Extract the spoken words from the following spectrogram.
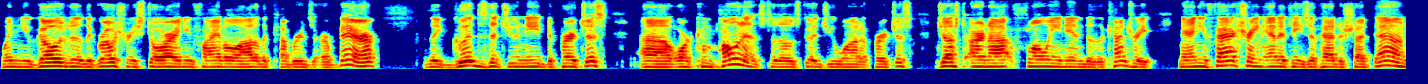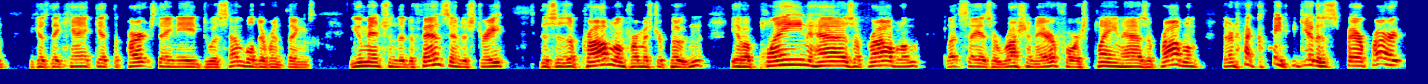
when you go to the grocery store and you find a lot of the cupboards are bare. The goods that you need to purchase uh, or components to those goods you want to purchase just are not flowing into the country. Manufacturing entities have had to shut down because they can't get the parts they need to assemble different things. You mentioned the defense industry. This is a problem for Mr. Putin. If a plane has a problem, let's say as a Russian Air Force plane has a problem, they're not going to get a spare part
